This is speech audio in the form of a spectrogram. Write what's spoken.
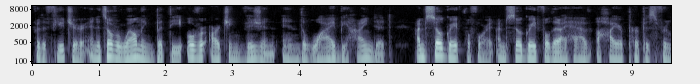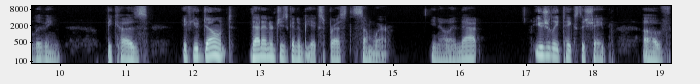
for the future, and it's overwhelming, but the overarching vision and the why behind it, I'm so grateful for it. I'm so grateful that I have a higher purpose for living because if you don't, that energy is going to be expressed somewhere, you know, and that usually takes the shape of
